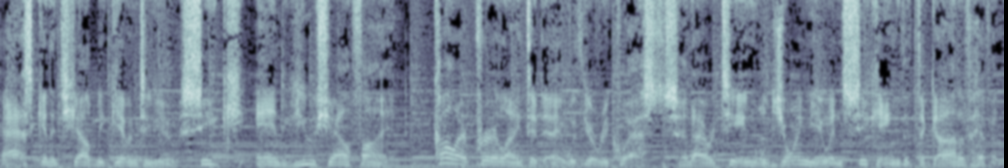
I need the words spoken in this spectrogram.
Ask and it shall be given to you, seek and you shall find. Call our prayer line today with your requests, and our team will join you in seeking that the God of heaven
